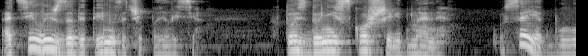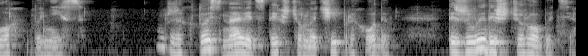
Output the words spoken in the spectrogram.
а ці лиш за дитину зачепилися. Хтось доніс скорше від мене. Усе як було, доніс. Може, хтось навіть з тих, що вночі приходив. Ти ж видиш, що робиться.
